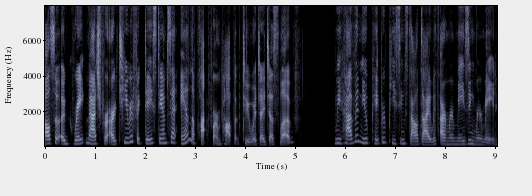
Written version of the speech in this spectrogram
Also a great match for our Terrific Day stamp set and the platform pop-up too, which I just love. We have a new paper piecing style die with our Mermazing Mermaid.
